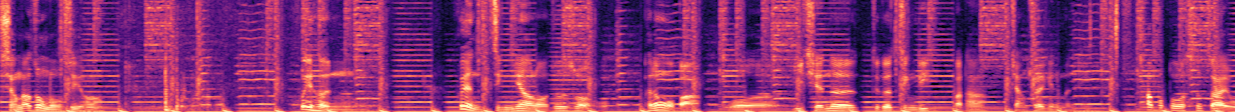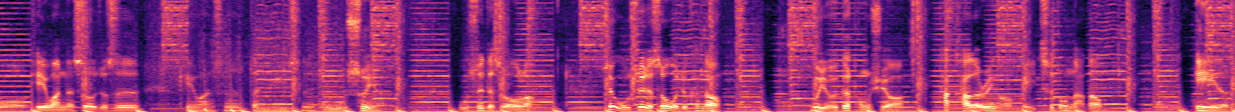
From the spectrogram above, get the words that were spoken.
想到这种东西哦，会很会很惊讶咯，就是说我可能我把。我以前的这个经历，把它讲出来给你们听。差不多是在我 K 1的时候，就是 K 1是等于是五岁啊，五岁的时候了。所以五岁的时候，我就看到我有一个同学哦，他 coloring 哦，每次都拿到 A 的嘞。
